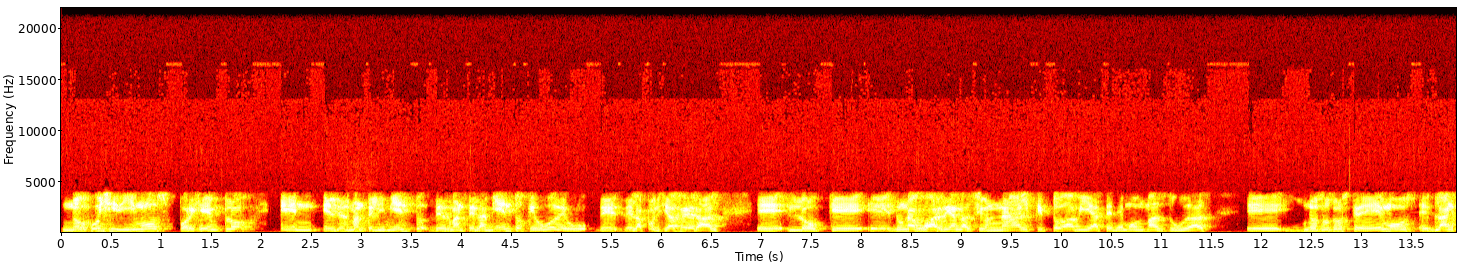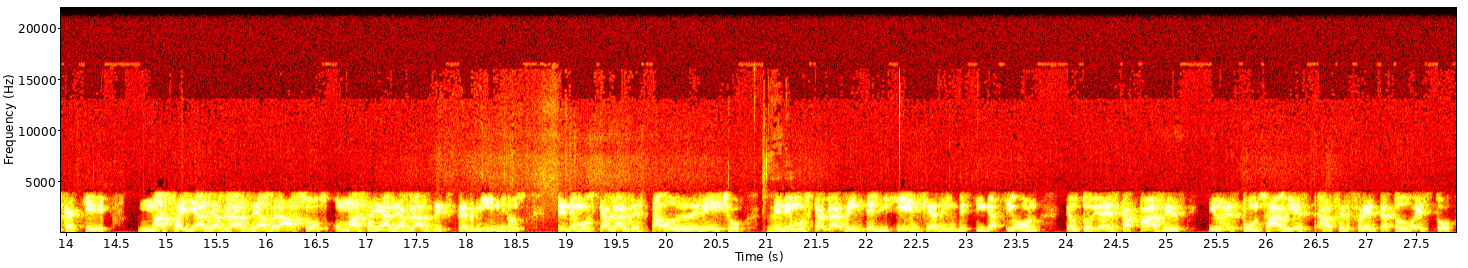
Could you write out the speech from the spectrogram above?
no coincidimos, por ejemplo, en el desmantelamiento, desmantelamiento que hubo de, de la Policía Federal eh, lo que eh, en una Guardia Nacional que todavía tenemos más dudas. Eh, nosotros creemos, Blanca, que más allá de hablar de abrazos o más allá de hablar de exterminios, tenemos que hablar de Estado de Derecho, tenemos que hablar de inteligencia, de investigación, de autoridades capaces y responsables para hacer frente a todo esto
